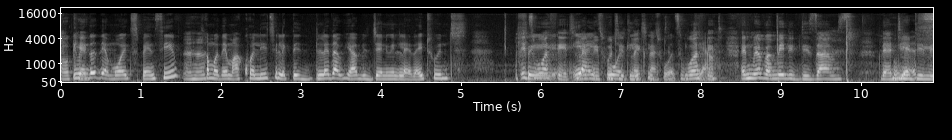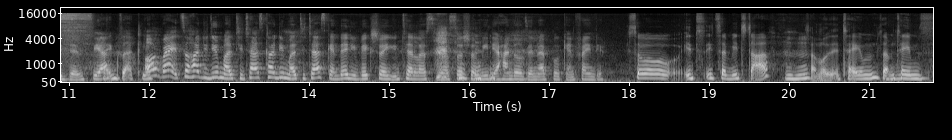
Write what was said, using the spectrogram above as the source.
Okay. Even though they're more expensive, Uh-huh. some of them are quality. Like the leather we have is genuine leather. It won't. It's worth it. Yeah, Let me it's put worth it like that. It's worth, it's worth yeah. it. And whoever made it deserves their due Yes, diligence. Yeah. exactly. All right. So how did you multitask? How do you multitask? And then you make sure you tell us your social media handles and where people can find you. So it's it's a bit tough Mm-hmm. some of the time. Sometimes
